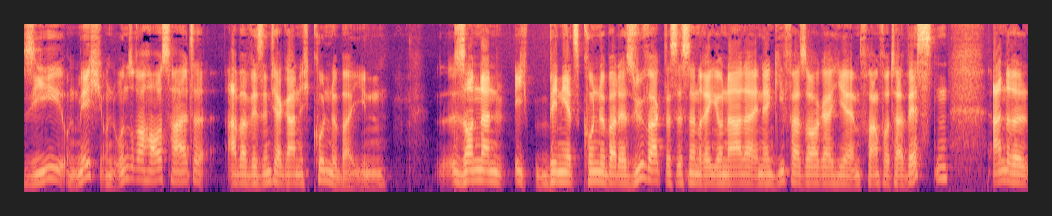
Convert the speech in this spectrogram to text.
Sie und mich und unsere Haushalte, aber wir sind ja gar nicht Kunde bei Ihnen. Sondern ich bin jetzt Kunde bei der Süwag, das ist ein regionaler Energieversorger hier im Frankfurter Westen. Andere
